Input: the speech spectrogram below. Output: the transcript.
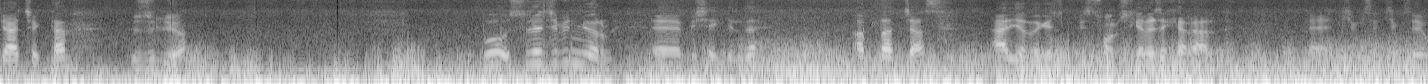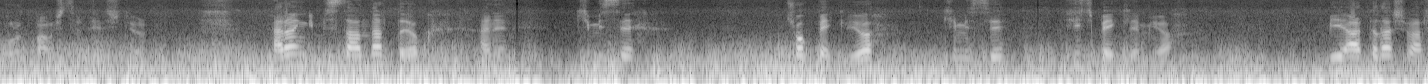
gerçekten üzülüyor. Bu süreci bilmiyorum e, bir şekilde atlatacağız. Er ya da geç bir sonuç gelecek herhalde. E, kimse kimseyi unutmamıştır diye düşünüyorum. Herhangi bir standart da yok. Hani kimisi çok bekliyor, kimisi hiç beklemiyor. Bir arkadaş var.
